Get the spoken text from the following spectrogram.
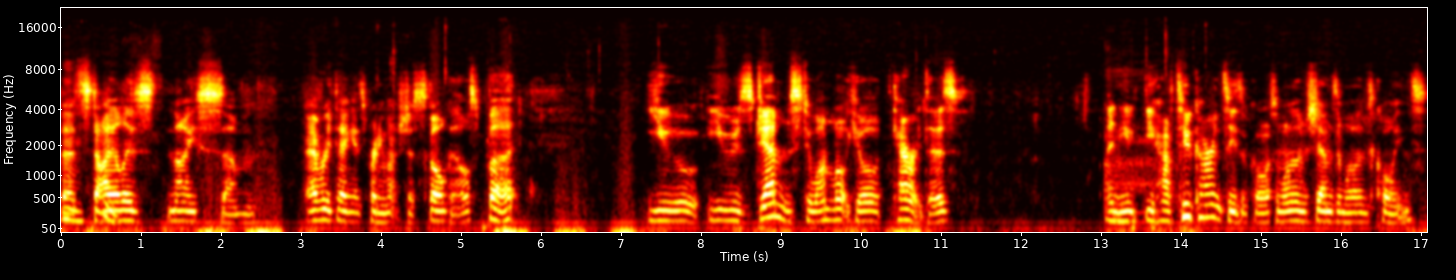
The Hmm. style is nice. Um, everything is pretty much just Skullgirls, but you use gems to unlock your characters, and you you have two currencies, of course, and one of them is gems and one of them is coins.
